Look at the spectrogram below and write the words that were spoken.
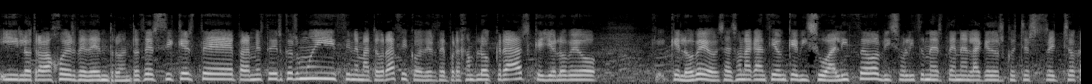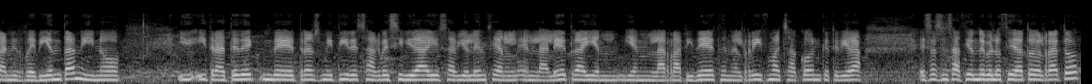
y lo trabajo desde dentro. Entonces sí que este, para mí este disco es muy cinematográfico, desde por ejemplo Crash, que yo lo veo que, lo veo, o sea, es una canción que visualizo, visualizo una escena en la que dos coches se chocan y revientan y no y, traté de, transmitir esa agresividad y esa violencia en, la letra y en, la rapidez, en el riff machacón, que te diera esa sensación de velocidad todo el rato,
